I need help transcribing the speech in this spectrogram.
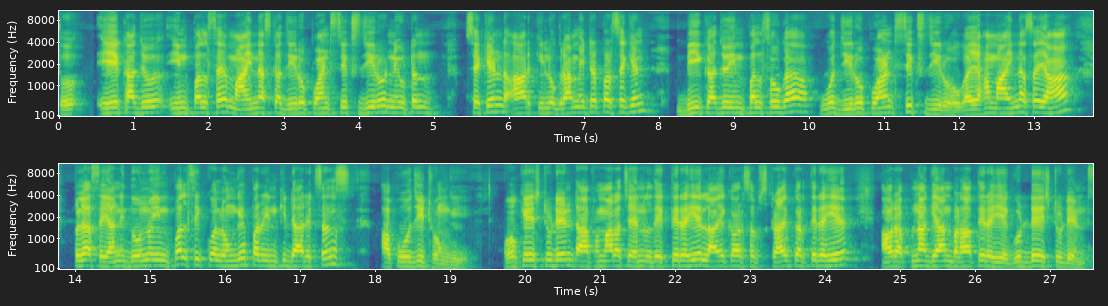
तो ए का जो इम्पल्स है माइनस का zero point six zero newton second or kilogram metre per second B का जो इम्पल्स होगा, वो ज़ीरो पॉइंट सिक्स ज़ीरो होगा। यहाँ माइनस है, यहाँ प्लस है, यानी दोनों इम्पल्स इक्वल होंगे, पर इनकी डायरेक्शंस अपोजिट होंगी। ओके स्टूडेंट आप हमारा चैनल देखते रहिए लाइक और सब्सक्राइब करते रहिए, और अपना ज्ञान बढ़ाते रहिए। गुड डे स्टूडेंट्स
